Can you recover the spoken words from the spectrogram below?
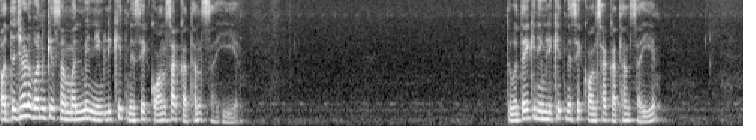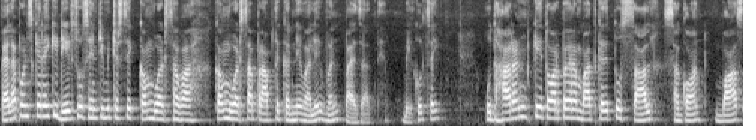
पतझड़ वन के संबंध में निम्नलिखित में से कौन सा कथन सही है? तो बताइए कि निम्नलिखित में से कौन सा कथन सही है? पहला पॉइंट्स कह रहा है कि डेढ़ सौ सेंटीमीटर से कम वर्षा कम वर्षा प्राप्त करने वाले वन पाए जाते हैं। बिल्कुल सही। उदाहरण के तौर पर अगर हम बात करें तो साल, सगौन, बाँस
